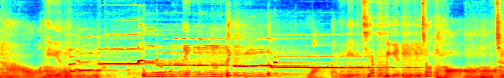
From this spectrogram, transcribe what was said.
thảo hiền. Tu nhân tích đức, hoàng bảy chép biên cho thọ chưa?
